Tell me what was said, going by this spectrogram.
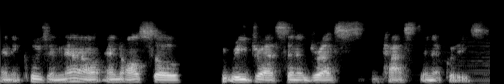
and inclusion now and also redress and address past inequities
